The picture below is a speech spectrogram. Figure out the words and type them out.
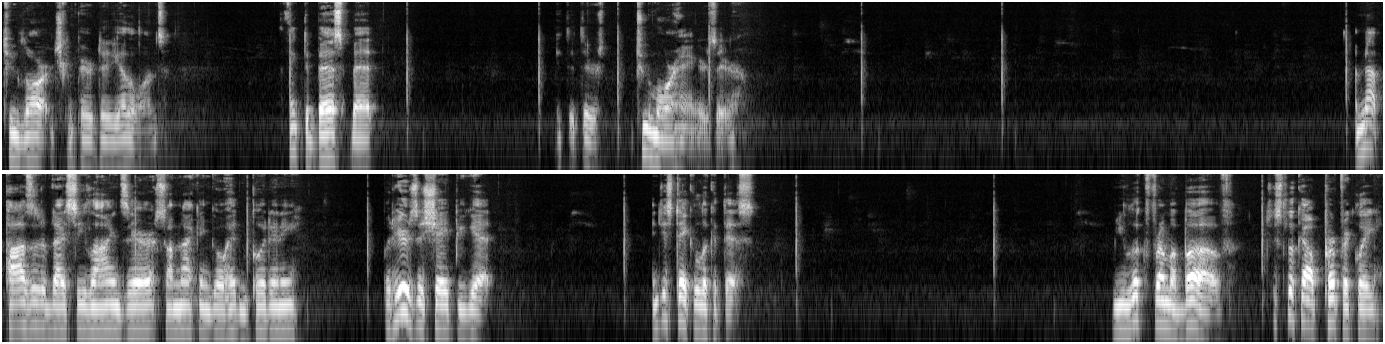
too large compared to the other ones. I think the best bet is that there's two more hangars there. I'm not positive that I see lines there, so I'm not going to go ahead and put any. But here's the shape you get. And just take a look at this. When you look from above, just look how perfectly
